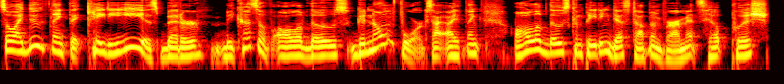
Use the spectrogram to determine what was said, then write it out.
So I do think that KDE is better because of all of those GNOME forks. I, I think all of those competing desktop environments help push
